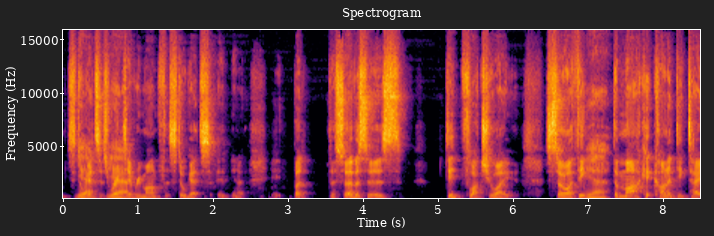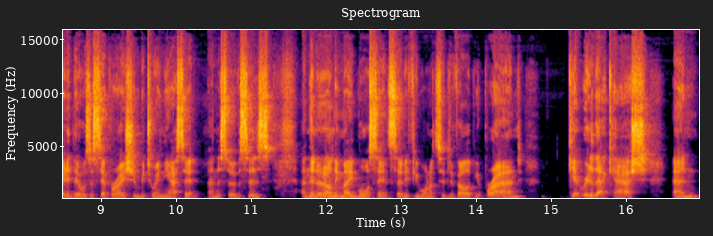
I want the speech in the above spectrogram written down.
It still yeah, gets its rent yeah. every month. It still gets, you know, but the services did fluctuate. So I think yeah. the market kind of dictated there was a separation between the asset and the services. And then it only made more sense that if you wanted to develop your brand, get rid of that cash and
